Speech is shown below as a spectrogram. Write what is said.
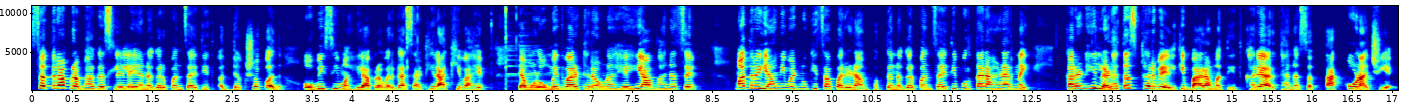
सतरा प्रभाग असलेल्या या नगरपंचायतीत अध्यक्षपद ओबीसी महिला प्रवर्गासाठी राखीव आहे. त्यामुळे उमेदवार ठरवणं हेही आव्हानच आहे. मात्र या निवडणुकीचा परिणाम फक्त नगरपंचायतीपुरता राहणार नाही. कारण ही लढतच ठरवेल की बारामतीत खऱ्या अर्थानं सत्ता कोणाची आहे.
